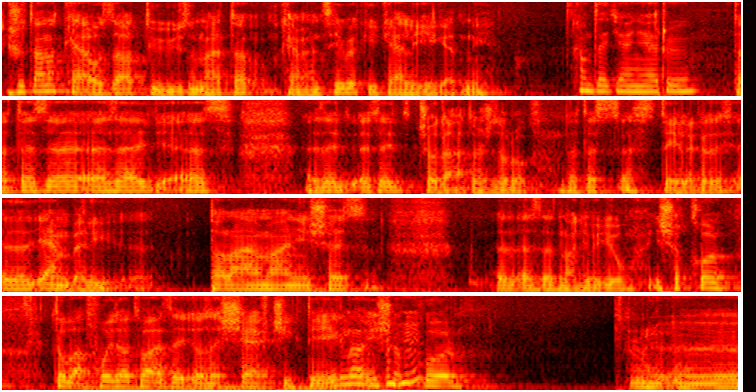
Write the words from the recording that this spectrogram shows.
és utána kell hozzá a tűz, mert a kemencébe ki kell égetni. De gyönyörű. Tehát ez, ez, egy, ez, ez, egy, ez egy csodálatos dolog. Tehát ez, ez tényleg, ez egy, ez egy emberi találmány, és ez, ez, ez nagyon jó. És akkor tovább folytatva, ez egy, az egy sevcsik tégla, és uh-huh. akkor ö,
